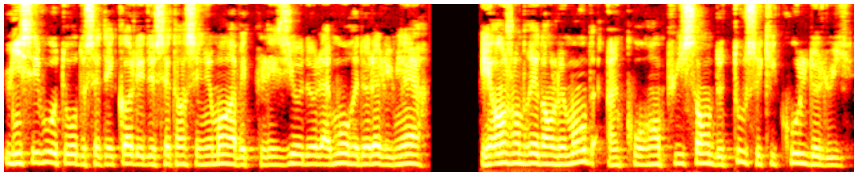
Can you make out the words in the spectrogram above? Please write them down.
Unissez-vous autour de cette école et de cet enseignement avec les yeux de l'amour et de la lumière, et engendrez dans le monde un courant puissant de tout ce qui coule de lui.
